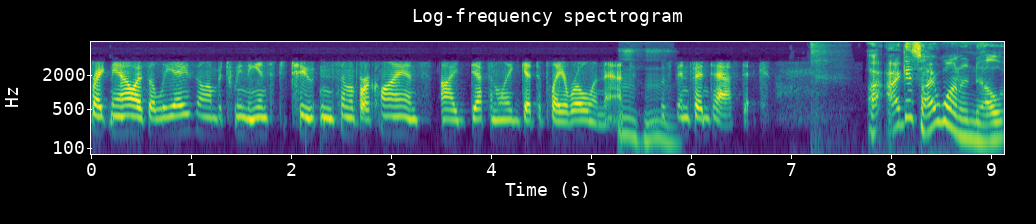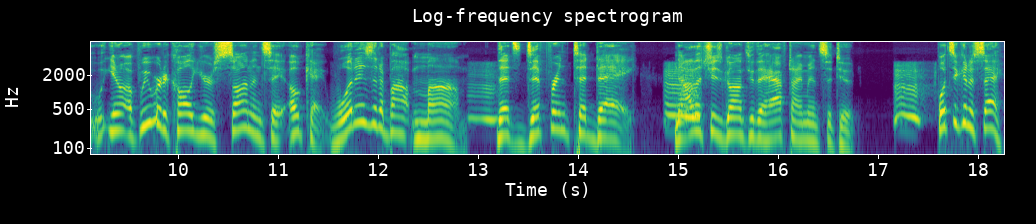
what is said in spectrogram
right now as a liaison between the institute and some of our clients, I definitely get to play a role in that. Mm-hmm. It's been fantastic. I guess I want to know, you know, if we were to call your son and say, okay, what is it about mom mm-hmm. that's different today mm-hmm. now that she's gone through the Halftime Institute? What's he going to say?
